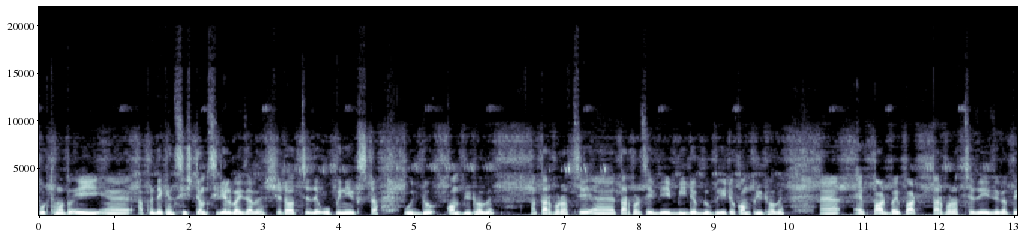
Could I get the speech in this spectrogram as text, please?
প্রথমত এই আপনি দেখেন সিস্টেম সিরিয়াল বাই যাবে। সেটা হচ্ছে যে ওপেন এক্সটা উইড্রো কমপ্লিট হবে। তারপর হচ্ছে তারপর হচ্ছে এই বিডাব্লিউপি এটা কমপ্লিট হবে। পার্ট বাই পার্ট তারপর হচ্ছে যে এই জায়গাতে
